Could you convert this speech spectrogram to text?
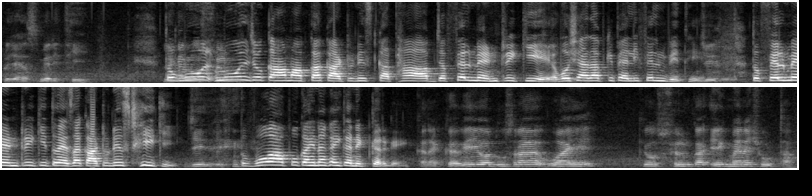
प्रेजेंस मेरी थी। तो मूल मूल जो काम आपका कार्टूनिस्ट का था आप जब फ़िल्म में एंट्री किए वो शायद आपकी पहली फ़िल्म भी थी। जी जी। तो फ़िल्म में एंट्री की तो एज अ कार्टूनिस्ट ही की। जी जी। तो वो आपको कहीं ना कहीं कनेक्ट कर गई। कनेक्ट कर गई और दूसरा हुआ ये कि उस फ़िल्म का एक महीने शूट था।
